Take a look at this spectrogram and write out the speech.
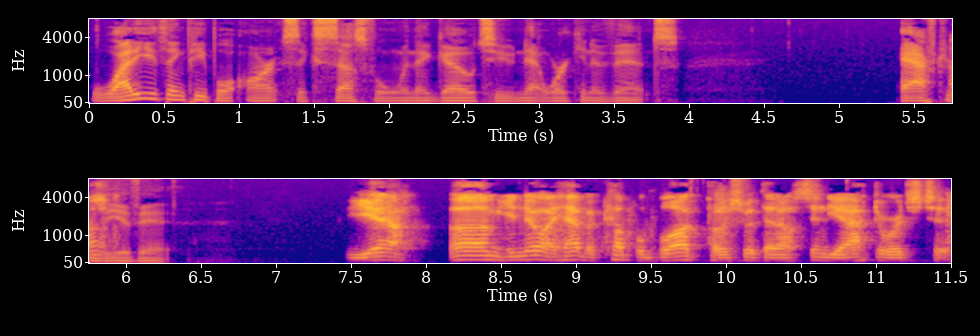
Why do you think people aren't successful when they go to networking events after uh, the event? Yeah. Um, you know, I have a couple blog posts with that I'll send you afterwards to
